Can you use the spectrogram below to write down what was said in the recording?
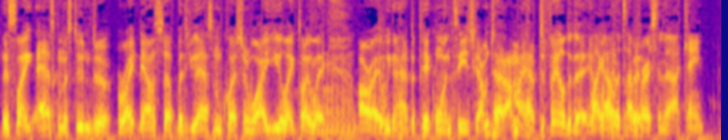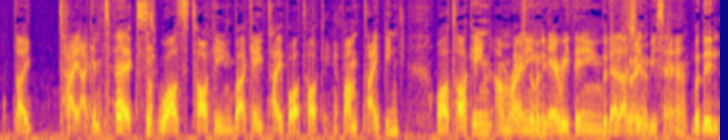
It's like asking a student to write down stuff, but you ask them question. Why you like talking? Like, all right, we're gonna have to pick one to each. I'm. T- I might have to fail today. Like I'm the to type of fail. person that I can't like type. I can text while talking, but I can't type while talking. If I'm typing while talking, I'm writing everything That that, I saying. shouldn't be saying. But then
